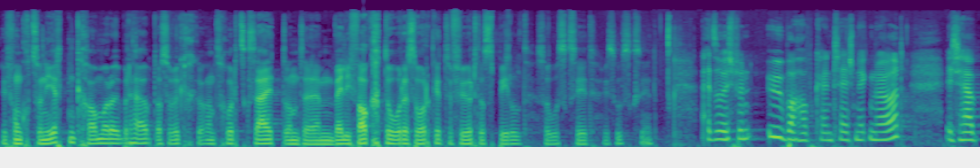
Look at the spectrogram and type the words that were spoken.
Wie funktioniert eine Kamera überhaupt? Also wirklich ganz kurz gesagt. Und ähm, welche Faktoren sorgen dafür, dass das Bild so aussieht, wie es aussieht? Also ich bin überhaupt kein Technik-Nerd. Ich habe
